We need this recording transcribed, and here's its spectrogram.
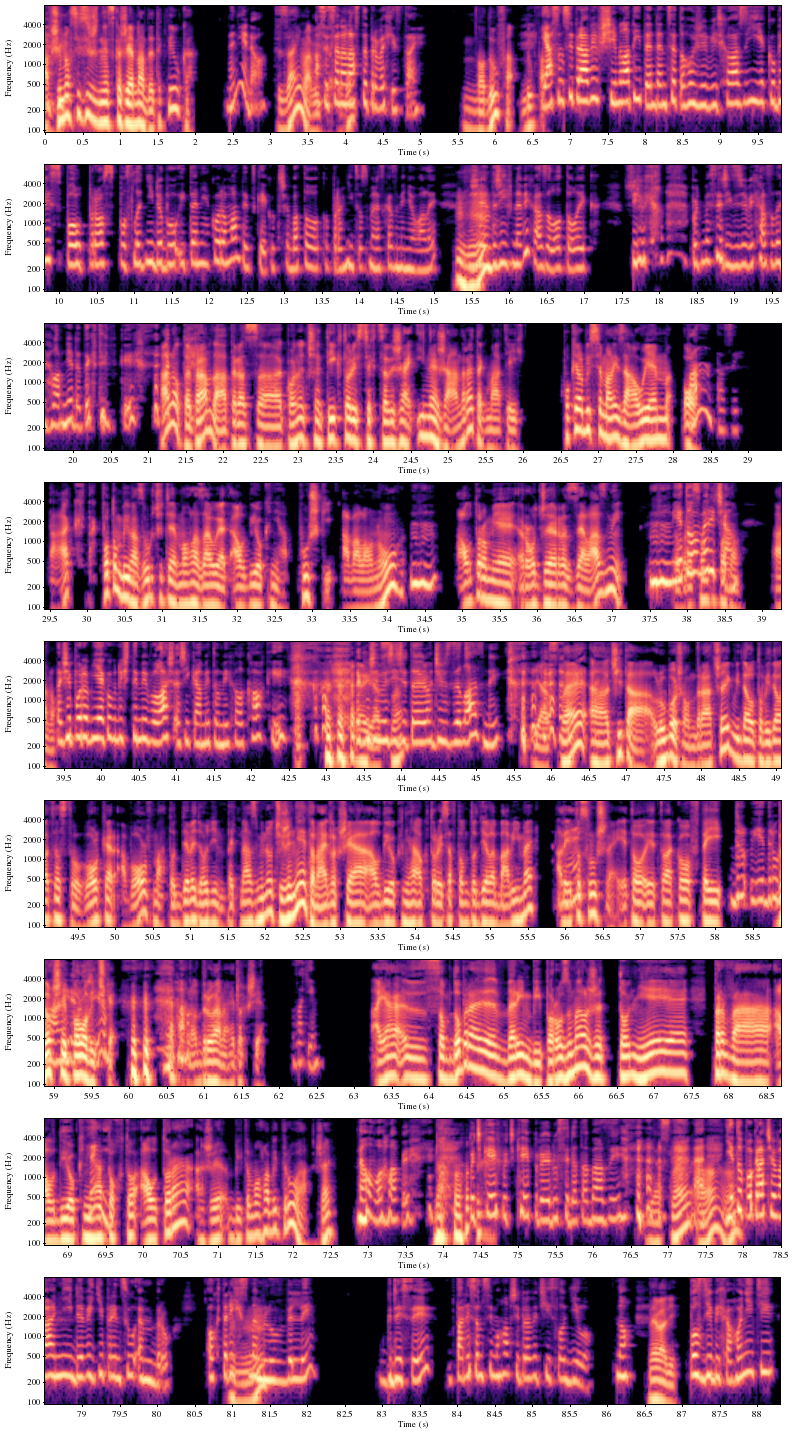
A všiml jsi si, že dneska žiadna detektívka? Není, no. To je zajímavý. Asi se na nás teprve chystají. No doufám, doufám. Já jsem si právě všimla té tendence toho, že vychází jakoby z polpros poslední dobou i ten jako romantický, jako třeba to, to první, co jsme dneska zmiňovali, mm-hmm. že dřív nevycházelo tolik Dřív vychá... Pojďme si říct, že vycházely hlavně detektivky. Ano, to je pravda. A teraz uh, konečně tí, ktorí ste chceli, že aj iné žánre, tak máte ich. Pokiaľ by ste mali záujem o... Fantasy. Tak, tak potom by vás určite mohla zaujať audiokniha Pušky Avalonu. Mm-hmm. Autorom je Roger Zelazny. Mm-hmm, je to Američan. Ano. Takže podobně jako když ty mi voláš a říká mi to Michal Káky, tak můžeme říct, že to je Roger Zelazny. Jasné. A čítá Luboš Ondráček, vydalo to vydavateľstvo Walker a Wolf, má to 9 hodín 15 minút, čiže nie je to najdlhšia audiokniha, o ktorej sa v tomto diele bavíme, ale ne? je to slušné. Je to, je to ako v tej Dru je dlhšej polovičke. Áno, druhá najdlhšia. Zatím. A ja e, som dobre, verím, vyporozumel, že to nie je prvá audiokniha Není. tohto autora a že by to mohla být druhá, že? No, mohla by. No. počkej, počkej, projedu si databázi. Jasné. ne, aha. Je to pokračování devíti princů Embru, o kterých mm-hmm. jsme mluvili kdysi. Tady jsem si mohla připravit číslo dílu. No. Nevadí. Později bycha honiti,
